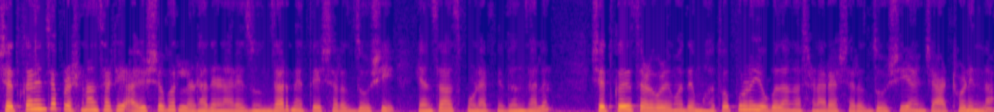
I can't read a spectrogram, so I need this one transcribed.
शेतकऱ्यांच्या प्रश्नांसाठी आयुष्यभर लढा देणारे झुंजार नेते शरद जोशी यांचं आज पुण्यात निधन झालं. शेतकरी चळवळीमध्ये महत्त्वपूर्ण योगदान असणाऱ्या शरद जोशी यांच्या आठवणींना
